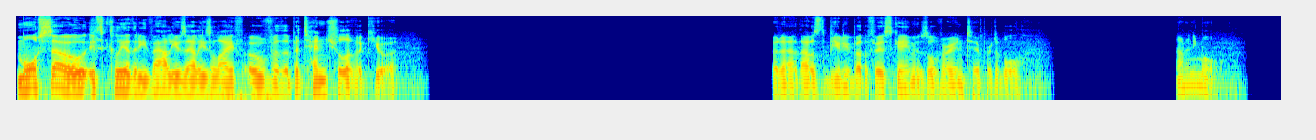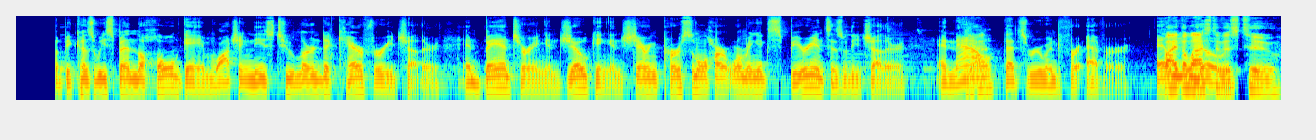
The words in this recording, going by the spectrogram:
More so, it's clear that he values Ellie's life over the potential of a cure. But uh, that was the beauty about the first game; it was all very interpretable. Not anymore. but because we spend the whole game watching these two learn to care for each other, and bantering and joking and sharing personal heartwarming experiences with each other. And now Yeah. that's ruined forever. By The Last of Us 2.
